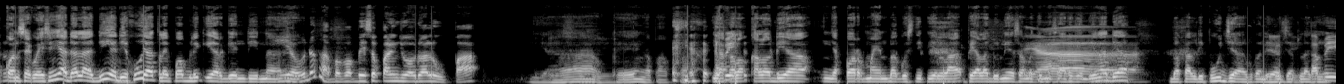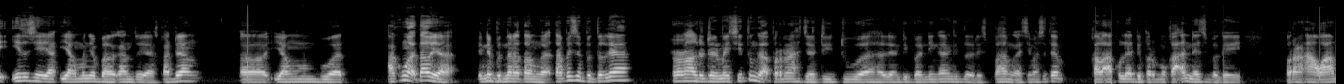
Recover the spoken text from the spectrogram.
kan? konsekuensinya adalah dia dihujat oleh publik Argentina. Iya udah nggak apa-apa besok paling juga udah lupa. Ya, Iya oke, nggak apa-apa. ya kalau kalau dia nyekor main bagus di Piala Piala Dunia sama timnas Ya. Argentina dia bakal dipuja bukan dihujat sih. lagi. Tapi itu sih yang, yang menyebalkan tuh ya. Kadang eh, yang membuat aku nggak tahu ya ini benar atau enggak. Tapi sebetulnya Ronaldo dan Messi itu nggak pernah jadi dua hal yang dibandingkan gitu, Riz. Paham nggak sih? Maksudnya kalau aku lihat di permukaan ya sebagai orang awam,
